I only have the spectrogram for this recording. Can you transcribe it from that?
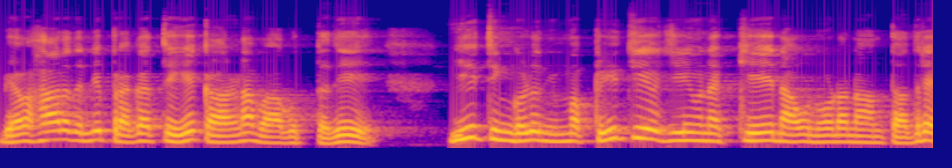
ವ್ಯವಹಾರದಲ್ಲಿ ಪ್ರಗತಿಗೆ ಕಾರಣವಾಗುತ್ತದೆ. ಈ ತಿಂಗಳು ನಿಮ್ಮ ಪ್ರೀತಿಯ ಜೀವನಕ್ಕೆ ನಾವು ನೋಡೋಣ ಅಂತಾದರೆ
